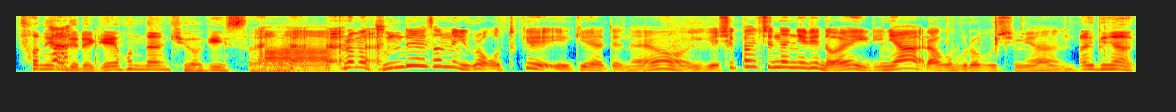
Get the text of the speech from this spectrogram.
선임들에게 혼난 기억이 있어요. 아, 그러면 군대에서는 이걸 어떻게 얘기해야 되나요? 이게 식빵 씻는 일이 너의 일이냐라고 물어보시면 아니 그냥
